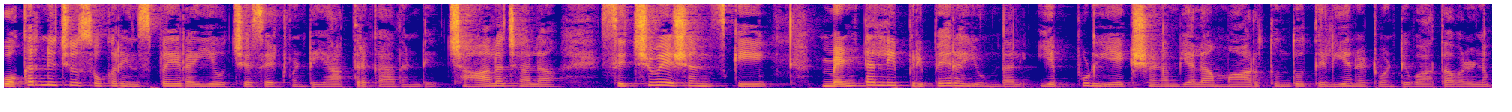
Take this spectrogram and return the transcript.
ఒకరిని చూసి ఒకరు ఇన్స్పైర్ అయ్యి వచ్చేసేటువంటి యాత్ర కాదండి. చాలా చాలా సిచ్యువేషన్స్కి మెంటల్లీ ప్రిపేర్ అయ్యి ఉండాలి. ఎప్పుడు ఏ క్షణం ఎలా మారుతుందో తెలియనటువంటి వాతావరణం.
